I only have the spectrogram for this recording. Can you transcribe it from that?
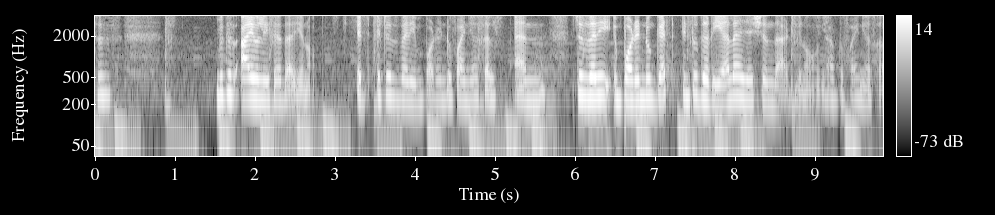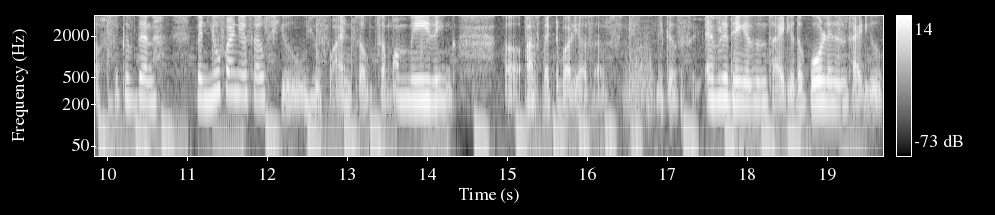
this is because i only say that you know it, it is very important to find yourself and it is very important to get into the realization that you know you have to find yourself. Because then when you find yourself you you find some some amazing uh, aspect about yourself. Because everything is inside you. The world is inside you.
